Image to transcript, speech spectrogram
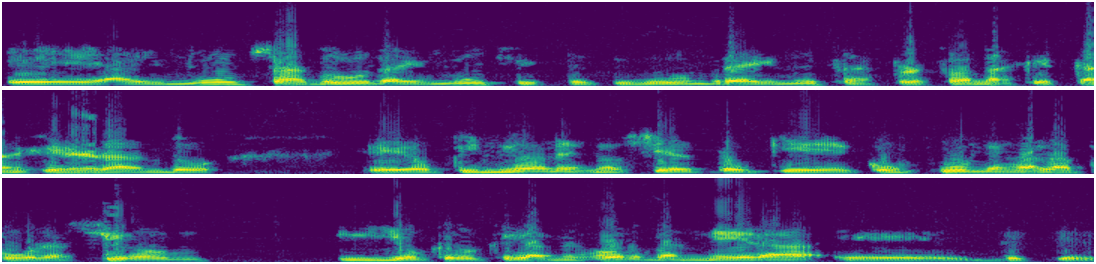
Eh, hay mucha duda, hay mucha incertidumbre, hay muchas personas que están generando eh, opiniones, ¿no es cierto?, que confunden a la población y yo creo que la mejor manera eh, de que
